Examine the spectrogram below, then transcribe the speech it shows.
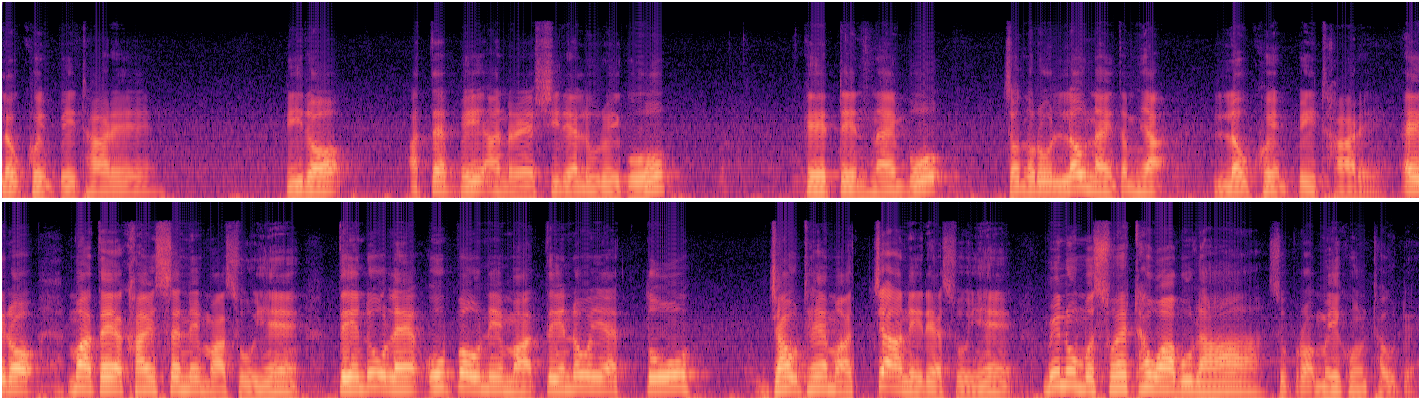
လှုပ်ခွင့်ပေးထားတယ်ပြီးတော့အသက်ဘေးအန္တရာယ်ရှိတဲ့လူတွေကိုကဲတင်နိုင်ဖို့ကျွန်တော်တို့လုံနိုင်သမျှလောက်ခွင့်ပေးထားတယ်အဲ့တော့မဿဲအခိုင်းစနစ်မှာဆိုရင်တင်တို့လည်းဥပုပ်နေ့မှာတင်တို့ရဲ့သိုးကြောက်ထဲမှာကြနေတယ်ဆိုရင်မင်းတို့မဆွဲထောက်ရဘူးလားဆိုပြီးတော့မေခွန်းထုတ်တယ်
